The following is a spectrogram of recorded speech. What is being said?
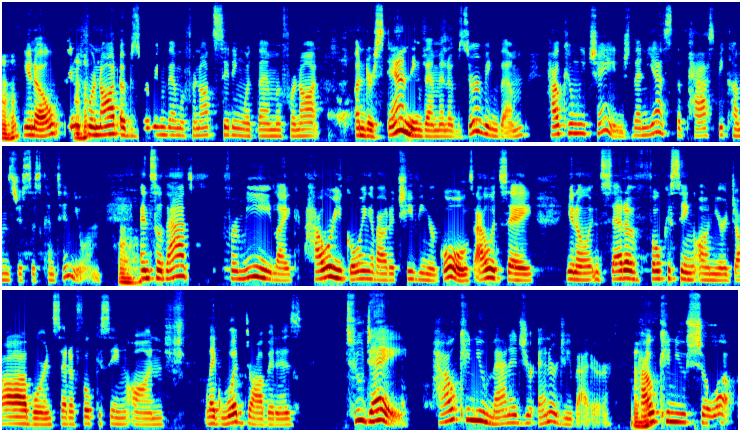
Mm-hmm. You know, and mm-hmm. if we're not observing them, if we're not sitting with them, if we're not understanding them and observing them, how can we change? Then, yes, the past becomes just this continuum. Mm-hmm. And so that's for me, like, how are you going about achieving your goals? I would say, you know, instead of focusing on your job or instead of focusing on like what job it is, today, how can you manage your energy better? How mm-hmm. can you show up?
